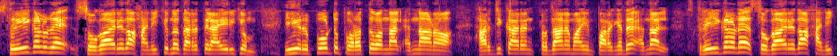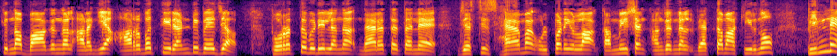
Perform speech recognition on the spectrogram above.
സ്ത്രീകളുടെ സ്വകാര്യത ഹനിക്കുന്ന തരത്തിലായിരിക്കും ഈ റിപ്പോർട്ട് പുറത്തു വന്നാൽ എന്നാണ് ഹർജിക്കാരൻ പ്രധാനമായും പറഞ്ഞത്. എന്നാൽ സ്ത്രീകളുടെ സ്വകാര്യത ഹനിക്കുന്ന ഭാഗങ്ങൾ അടങ്ങിയ അറുപത്തിരണ്ട് പേജ് പുറത്തുവിടില്ലെന്ന് നേരത്തെ തന്നെ ജസ്റ്റിസ് ഹേമ ഉൾപ്പെടെയുള്ള കമ്മീഷൻ അംഗങ്ങൾ വ്യക്തമാക്കിയിരുന്നു. പിന്നെ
